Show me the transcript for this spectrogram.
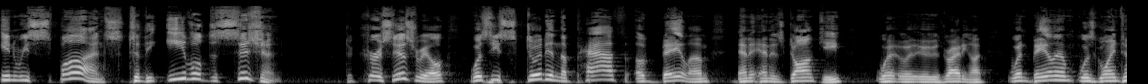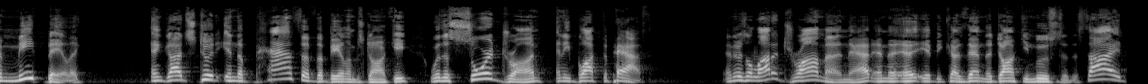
in response to the evil decision to curse Israel was he stood in the path of Balaam and, and his donkey, what he was riding on, when Balaam was going to meet Balak. And God stood in the path of the Balaam's donkey with a sword drawn and he blocked the path. And there's a lot of drama in that, and the, uh, it, because then the donkey moves to the side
